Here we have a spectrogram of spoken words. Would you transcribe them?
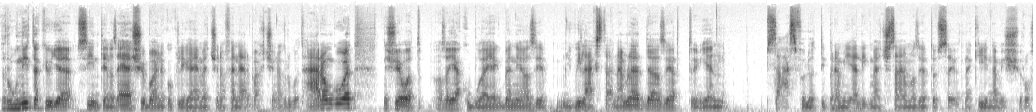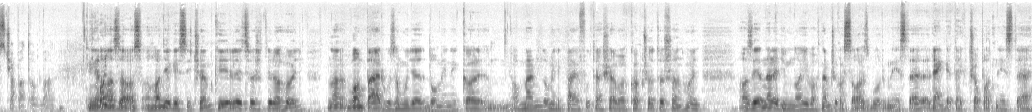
Runit, aki ugye szintén az első bajnokok ligája meccsen a Fenerbahce-nak rúgott három gólt, és ugye volt az a Jakubu Ayekben, azért mondjuk világsztár nem lett, de azért ilyen száz fölötti Premier League meccs szám azért összejött neki, nem is rossz csapatokban. Igen, hogy... az, az, hagyj egészítsem ki, légy hogy na, van párhuzam ugye Dominikkal, már Dominik pályafutásával kapcsolatosan, hogy azért ne legyünk naivak, nem csak a Salzburg nézte, rengeteg csapat nézte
